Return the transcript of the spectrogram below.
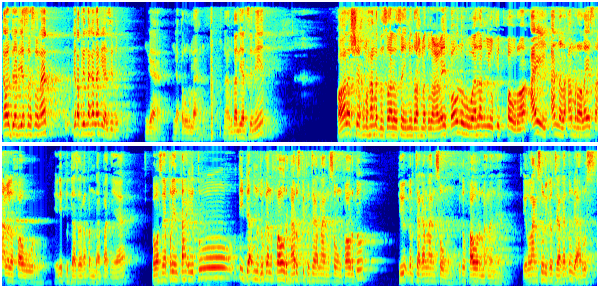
Kalau dari dia sudah salat, kita perintahkan lagi di situ. Enggak, enggak terulang. Nah, kita lihat sini Qala Syekh Muhammad bin Shalih Al-Utsaimin rahimatullah alaihi qauluhu wa lam yufid fawra ay anal amra laysa 'alal fawr. Ini berdasarkan pendapatnya bahwasanya perintah itu tidak menunjukkan faur harus dikerjakan langsung. Faur itu dikerjakan langsung. Itu faur maknanya. Jadi langsung dikerjakan itu enggak harus.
